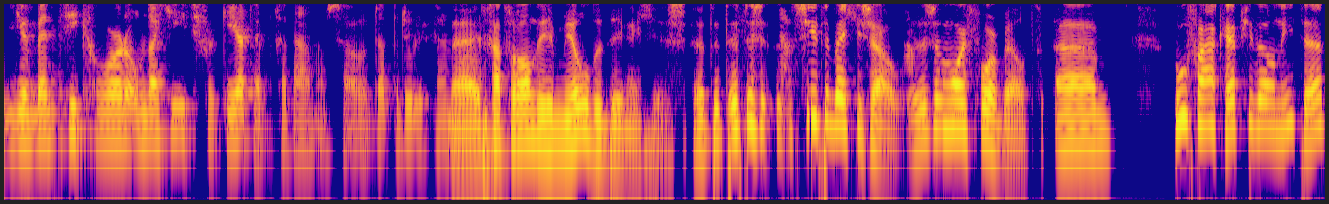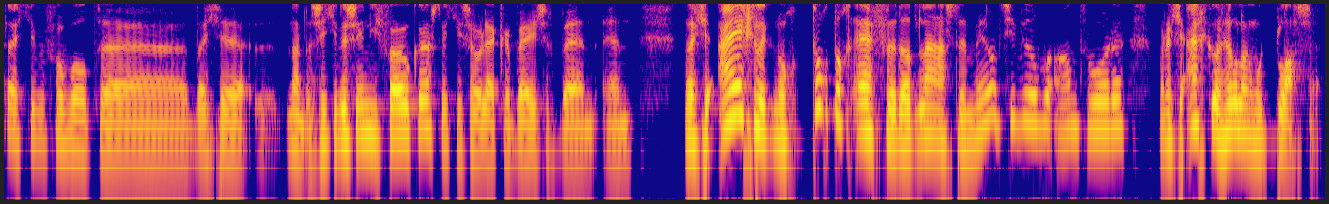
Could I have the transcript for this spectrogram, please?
je bent ziek geworden omdat je iets verkeerd hebt gedaan of zo. Dat bedoel ik helemaal Nee, het gaat vooral om die milde dingetjes. Het, het, het, is, het ziet een beetje zo. Het is een mooi voorbeeld. Ehm, hoe vaak heb je wel niet, hè, dat je bijvoorbeeld, eh, dat je, nou dan zit je dus in die focus, dat je zo lekker bezig bent en dat je eigenlijk nog, toch nog even dat laatste mailtje wil beantwoorden, maar dat je eigenlijk al heel lang moet plassen.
